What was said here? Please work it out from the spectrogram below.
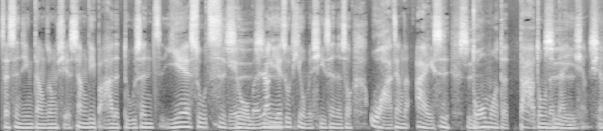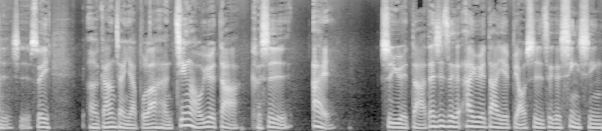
在圣经当中写上帝把他的独生子耶稣赐给我们，让耶稣替我们牺牲的时候，哇，这样的爱是多么的大，多么的难以想象。是，是，所以。呃，刚刚讲亚伯拉罕煎熬越大，可是爱是越大，但是这个爱越大，也表示这个信心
